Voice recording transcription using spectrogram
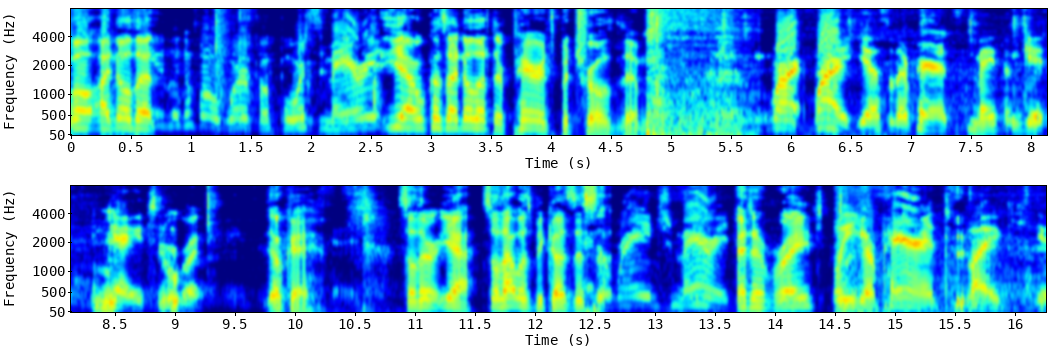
Well, I know that. You're looking for a word for forced marriage, Yeah, because I know that their parents betrothed them. right? Right. Yeah. So their parents made them get engaged. Right. Okay. So they're yeah. So that was because this An arranged marriage. an arranged. Your parents, like, yeah,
